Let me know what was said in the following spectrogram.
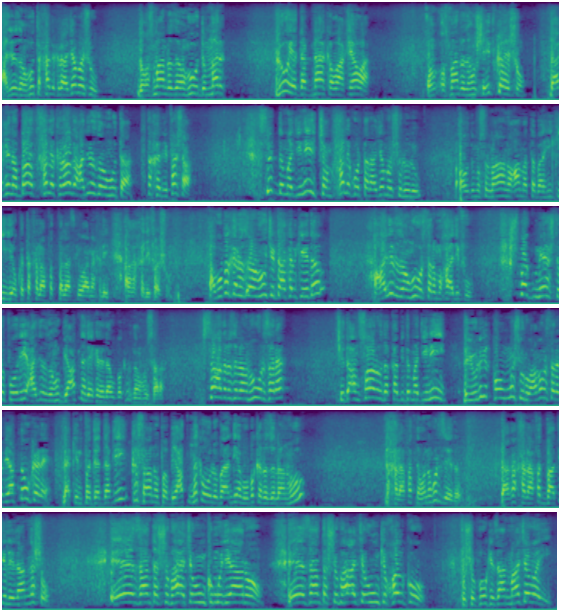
علي رض ته خلک راجمع شو، د عثمان رض د مرګ لویه دردناکه واقعه وه، عثمان رض شهید کړی شو، د هغې نه بعد خلک راغله علي رض ته، ته خلیفه شه، صرف د مدینې چند خلک ورته راجمع شولو، او د مسلمانانو عامه تباهي کېږي او که ته خلافت په لاس کې وانخلې هغه خلیفه شو ابوبکر رضی الله چې ټاکل کېده علي رضی الله ورسره مخالف و شپږ میاشتو پورې علي رضی الله بیعت نه دی کړی د ابوبکر رضی الله سره سعد رضی الله ورسره چې د انصارو د قبي د مدینې د یو لوی قوم مشر هغه ورسره بیعت نه و کړی لکن په دغې کسانو په بیعت نه کولو باندې ابوبکر رضی الله د خلافت نه ونه غورځېده د هغه خلافت باطل اعلان نه شو ای ځان ته شبهه اچوونکو ملیانو ای ځان ته شبهه اچوونکي خلکو په شبهو کې ځان مه اچوئ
